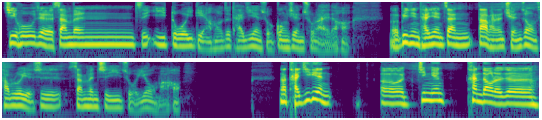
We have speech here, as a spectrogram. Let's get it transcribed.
几乎这三分之一多一点哈，这台积电所贡献出来的哈，呃，毕竟台积电占大盘的权重差不多也是三分之一左右嘛哈。那台积电呃，今天看到了这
